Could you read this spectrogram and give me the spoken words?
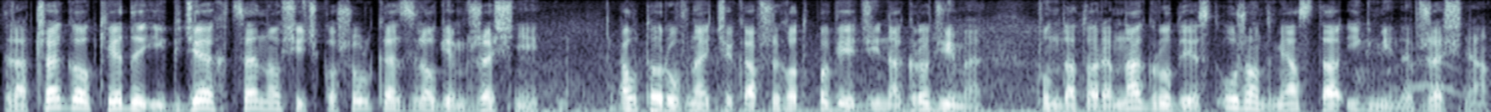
dlaczego, kiedy i gdzie chce nosić koszulkę z logiem wrześni. Autorów najciekawszych odpowiedzi nagrodzimy. Fundatorem nagród jest Urząd Miasta i Gminy Września.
